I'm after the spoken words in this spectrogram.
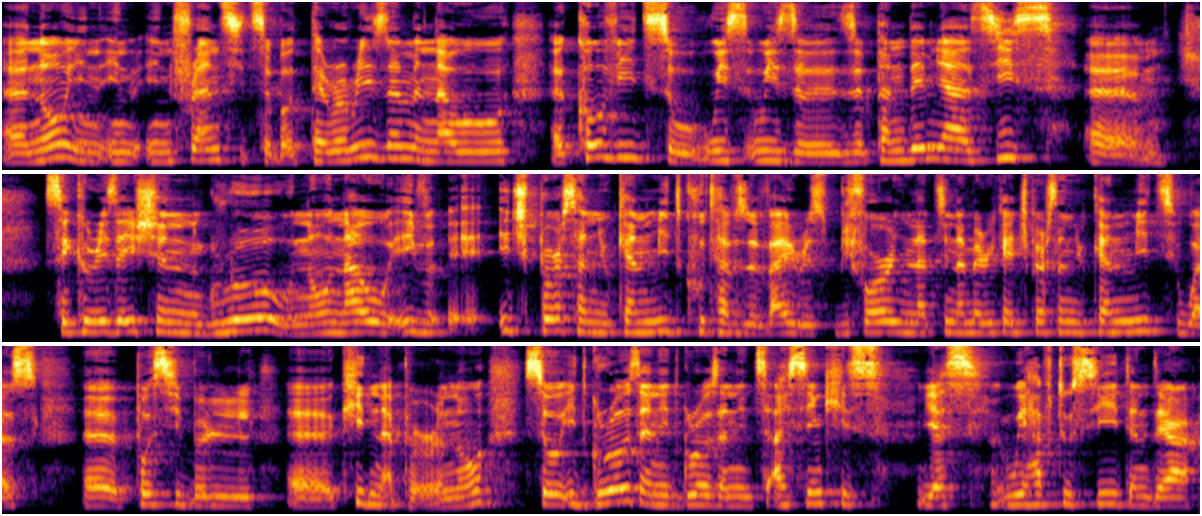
Uh, no, in, in, in France, it's about terrorism and now uh, COVID. So with, with the, the pandemic, this, um, securization grow. No, now each person you can meet could have the virus. Before in Latin America, each person you can meet was a possible uh, kidnapper. No, so it grows and it grows, and it's. I think is yes, we have to see it, and there are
